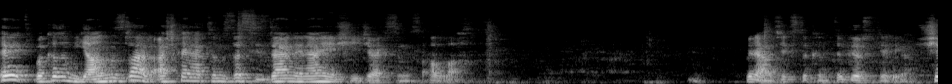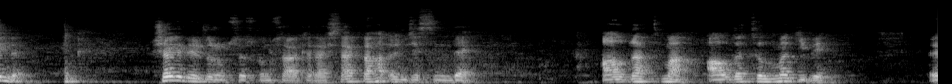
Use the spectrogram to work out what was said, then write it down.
Evet bakalım yalnızlar aşk hayatınızda sizler neler yaşayacaksınız Allah. Birazcık sıkıntı gösteriyor. Şimdi şöyle bir durum söz konusu arkadaşlar. Daha öncesinde aldatma, aldatılma gibi e,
